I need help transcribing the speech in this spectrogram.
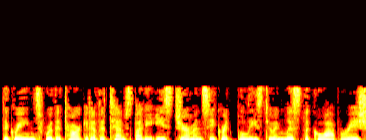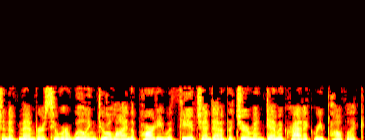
The Greens were the target of attempts by the East German secret police to enlist the cooperation of members who were willing to align the party with the agenda of the German Democratic Republic.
